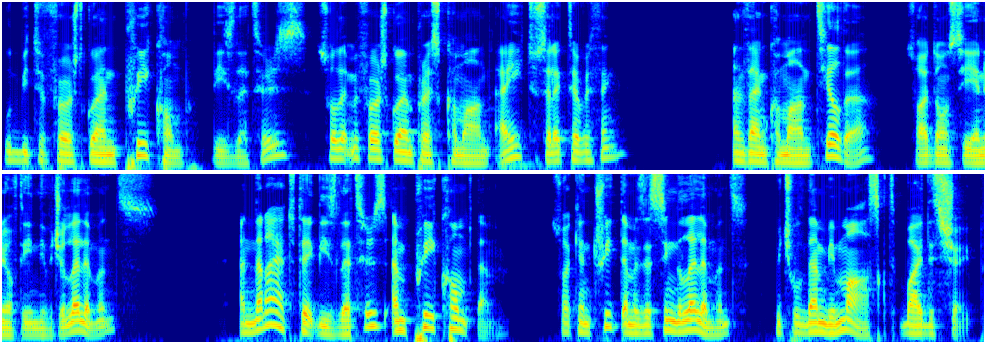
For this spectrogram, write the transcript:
would be to first go and pre-comp these letters. So let me first go and press Command A to select everything, and then Command tilde, so I don't see any of the individual elements. And then I have to take these letters and pre-comp them, so I can treat them as a single element, which will then be masked by this shape.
